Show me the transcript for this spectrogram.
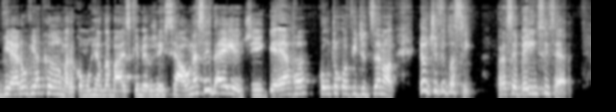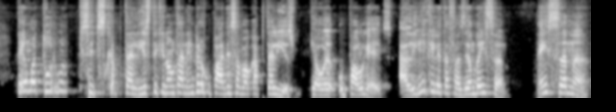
vieram via Câmara, como renda básica emergencial, nessa ideia de guerra contra o Covid-19. Eu divido assim, para ser bem sincera. Tem uma turma que se diz capitalista e que não está nem preocupada em salvar o capitalismo, que é o, o Paulo Guedes. A linha que ele está fazendo é insana. É insana.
